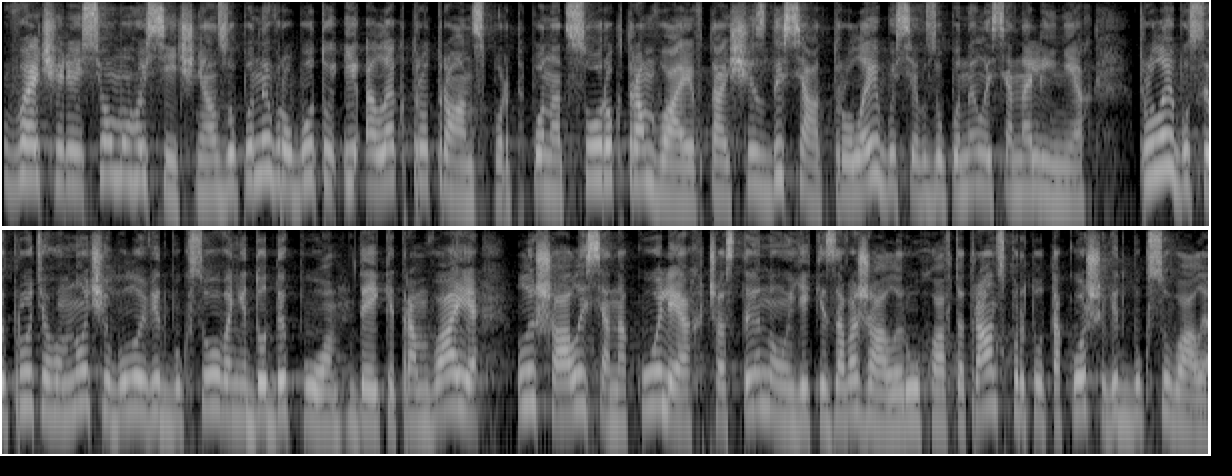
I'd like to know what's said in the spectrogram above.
Ввечері 7 січня зупинив роботу і електротранспорт. Понад 40 трамваїв та 60 тролейбусів зупинилися на лініях. Тролейбуси протягом ночі були відбуксовані до депо. Деякі трамваї лишалися на коліях. Частину, які заважали руху автотранспорту, також відбуксували.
